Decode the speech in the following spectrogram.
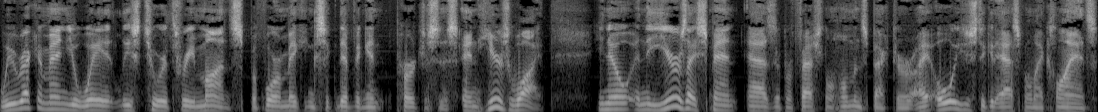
We recommend you wait at least two or three months before making significant purchases. And here's why. You know, in the years I spent as a professional home inspector, I always used to get asked by my clients,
